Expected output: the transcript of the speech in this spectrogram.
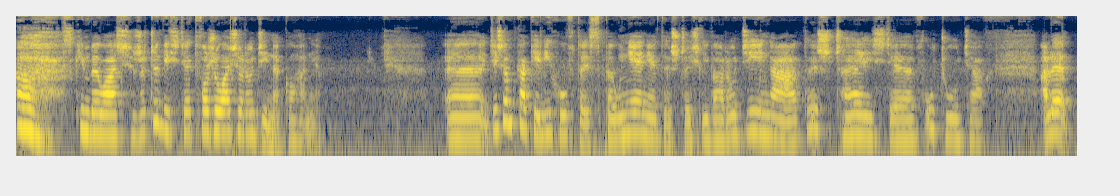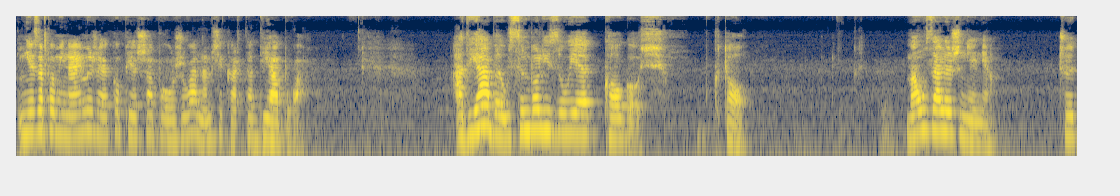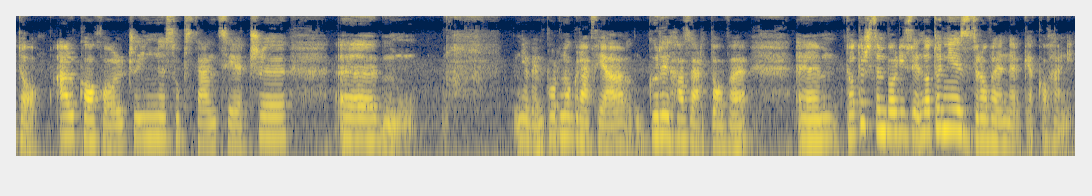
ach, z kim byłaś, rzeczywiście tworzyłaś rodzinę, kochanie. E, dziesiątka kielichów to jest spełnienie, to jest szczęśliwa rodzina, to jest szczęście w uczuciach, ale nie zapominajmy, że jako pierwsza położyła nam się karta diabła. A diabeł symbolizuje kogoś, kto ma uzależnienia, czy to alkohol, czy inne substancje, czy em, nie wiem, pornografia, gry hazardowe. To też symbolizuje, no to nie jest zdrowa energia, kochani.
